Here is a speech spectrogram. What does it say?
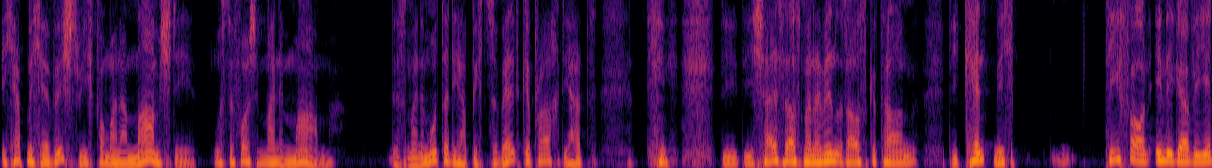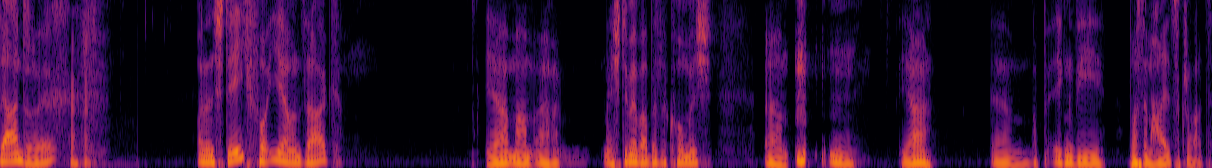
ich habe mich erwischt, wie ich vor meiner Mom stehe. Musst dir vorstellen, meine Mom. Das ist meine Mutter, die hat mich zur Welt gebracht, die hat die, die, die Scheiße aus meiner Windel rausgetan, die kennt mich tiefer und inniger wie jeder andere. Und dann stehe ich vor ihr und sag, ja, Mom, äh, meine Stimme war ein bisschen komisch. Ähm, ja, ähm, hab irgendwie was im Hals gerade.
